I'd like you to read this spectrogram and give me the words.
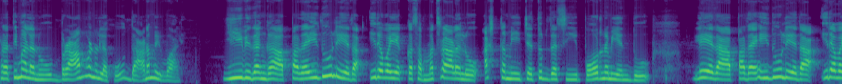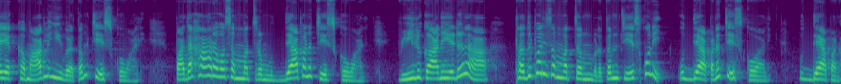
ప్రతిమలను బ్రాహ్మణులకు దానమివ్వాలి. ఈ విధంగా పదైదు లేదా ఇరవై ఒక్క సంవత్సరాలలో అష్టమి చతుర్దశి పౌర్ణమి ఎందు లేదా పదహైదు లేదా ఇరవై ఒక్క మార్లు ఈ వ్రతం చేసుకోవాలి. పదహారవ సంవత్సరం ఉద్యాపన చేసుకోవాలి. వీలు కాని ఎడల తదుపరి సంవత్సరం వ్రతం చేసుకుని ఉద్యాపన చేసుకోవాలి. ఉద్యాపన.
